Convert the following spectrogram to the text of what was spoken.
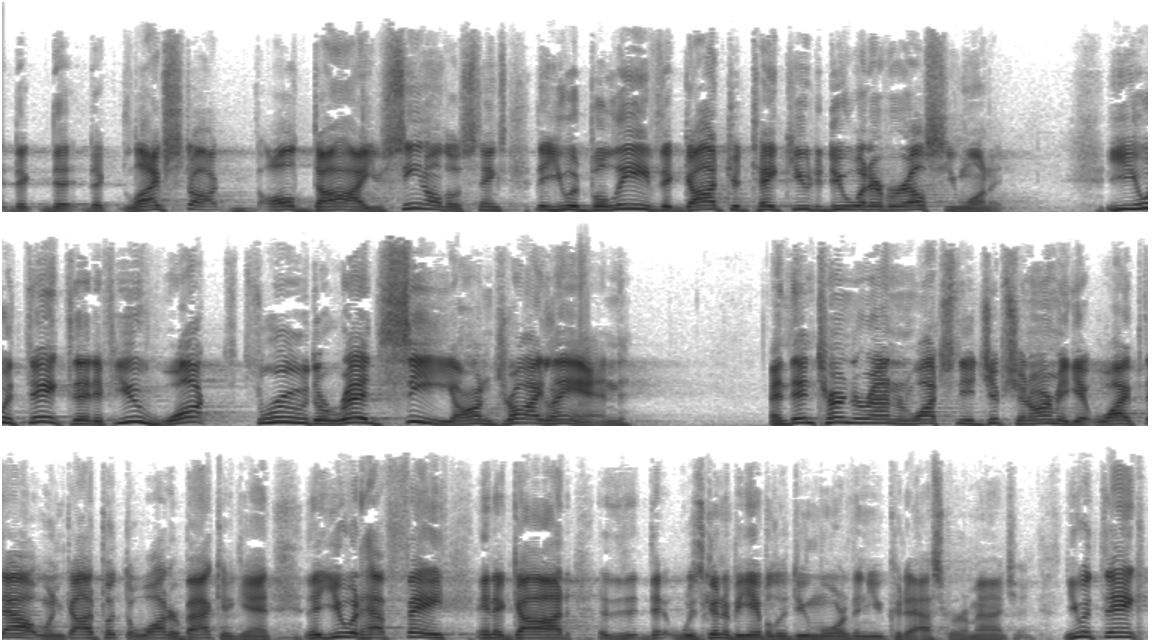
the, the, the, livestock all die, you've seen all those things, that you would believe that God could take you to do whatever else you wanted. You would think that if you walked through the Red Sea on dry land, and then turned around and watched the Egyptian army get wiped out when God put the water back again, that you would have faith in a God that was going to be able to do more than you could ask or imagine. You would think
